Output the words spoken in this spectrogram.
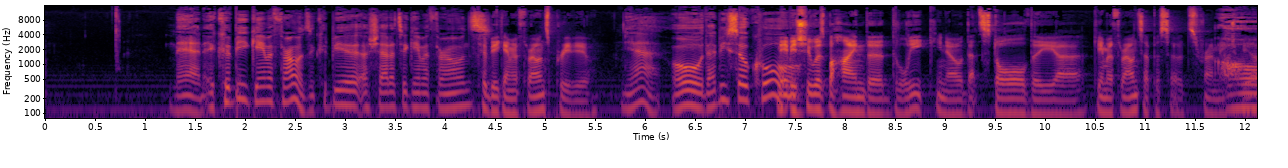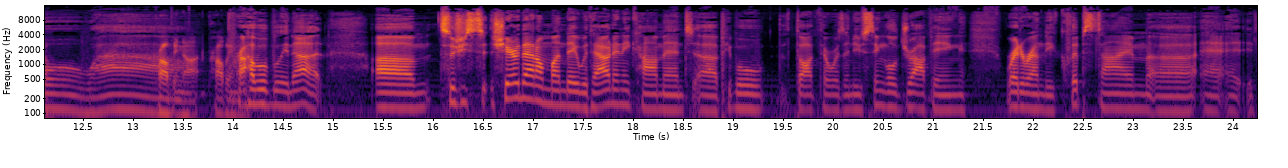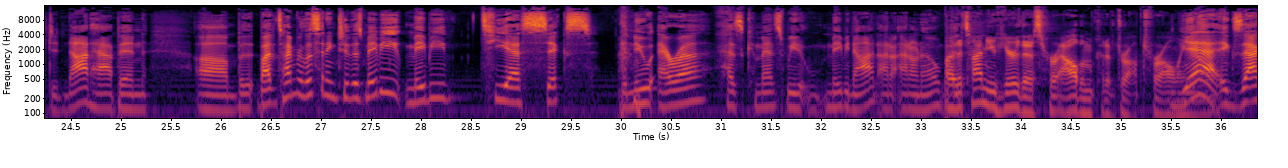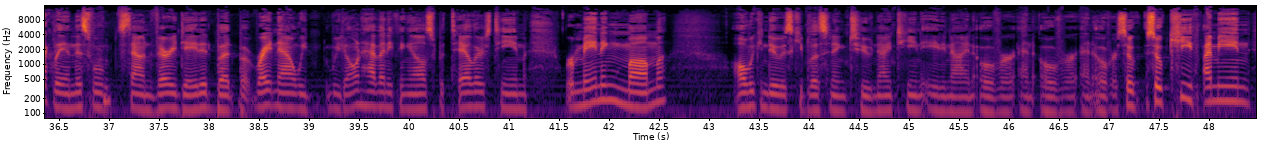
Man, it could be Game of Thrones. It could be a, a shout out to Game of Thrones. Could be a Game of Thrones preview. Yeah. Oh, that'd be so cool. Maybe she was behind the, the leak, you know, that stole the uh, Game of Thrones episodes from HBO. Oh, wow. Probably not. Probably not. Probably not. Um, so she s- shared that on Monday without any comment. Uh, people thought there was a new single dropping right around the eclipse time. Uh, and it did not happen. Um, but by the time you're listening to this, maybe maybe TS6, the new era, has commenced. We maybe not. I don't, I don't know. By the time you hear this, her album could have dropped for all we yeah, know. exactly. And this will sound very dated, but but right now we we don't have anything else with Taylor's team remaining mum. All we can do is keep listening to 1989 over and over and over. So so Keith, I mean,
